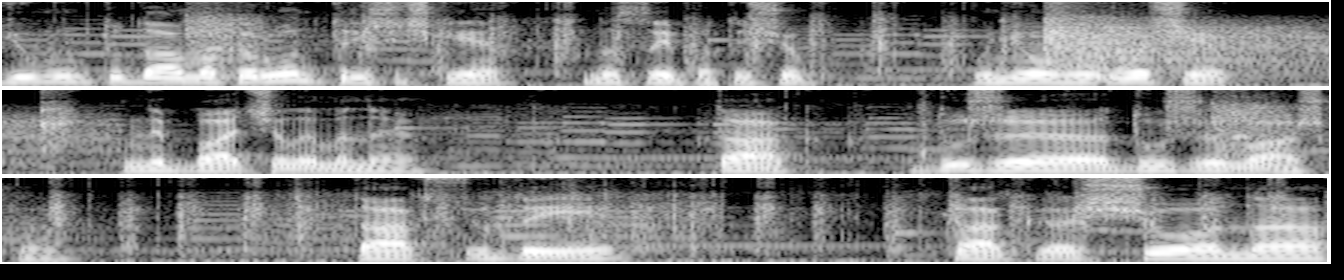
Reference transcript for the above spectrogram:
Йому б туди макарон трішечки насипати, щоб у нього очі не бачили мене. Так, дуже дуже важко. Так, сюди. Так, е, що на.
